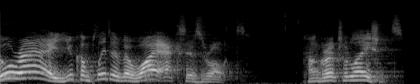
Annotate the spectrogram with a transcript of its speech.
Hooray! You completed the y-axis roads. Congratulations!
